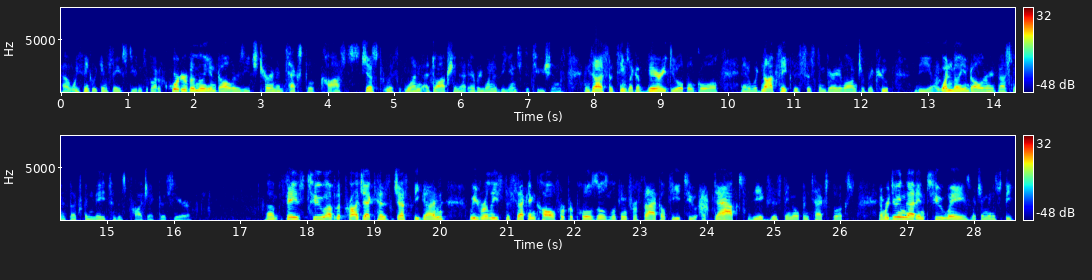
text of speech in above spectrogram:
uh, we think we can save students about a quarter of a million dollars each term in textbook costs just with one adoption at every one of the institutions. And to us, it seems like a very doable goal, and it would not take the system very long to recoup the uh, $1 million investment that's been made to this project this year. Um, phase two of the project has just begun. We've released a second call for proposals looking for faculty to adapt the existing open textbooks. And we're doing that in two ways, which I'm going to speak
